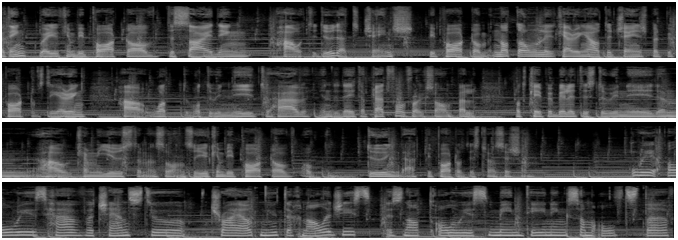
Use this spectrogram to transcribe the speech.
I think, where you can be part of deciding how to do that change, be part of not only carrying out the change, but be part of steering how what what do we need to have in the data platform, for example, what capabilities do we need, and how can we use them, and so on. So you can be part of, of doing that, be part of this transition. We always have a chance to try out new technologies. It's not always maintaining some old stuff,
